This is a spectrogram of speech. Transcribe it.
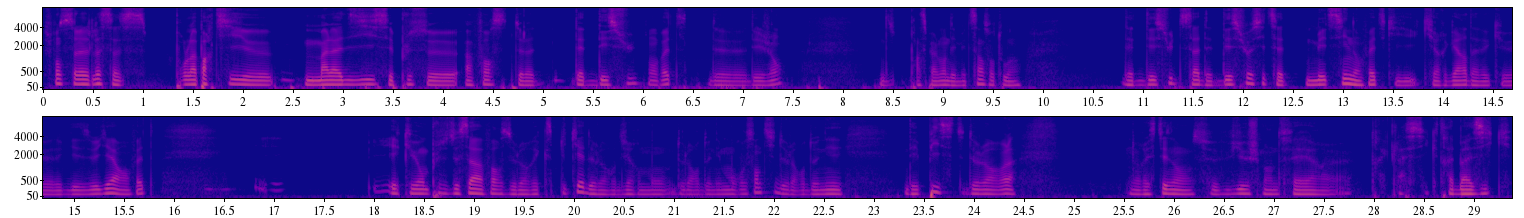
Je pense que là, ça, pour la partie euh, maladie, c'est plus euh, à force d'être déçu en fait de, des gens, principalement des médecins surtout. hein. D'être déçu de ça, d'être déçu aussi de cette médecine en fait qui, qui regarde avec, euh, avec des œillères en fait. Et, et que en plus de ça, à force de leur expliquer, de leur dire mon, de leur donner mon ressenti, de leur donner des pistes, de leur voilà, de rester dans ce vieux chemin de fer très classique, très basique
